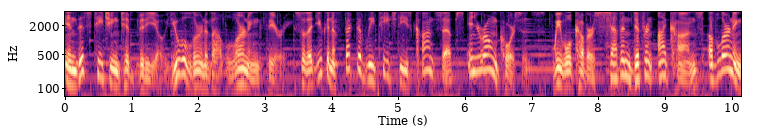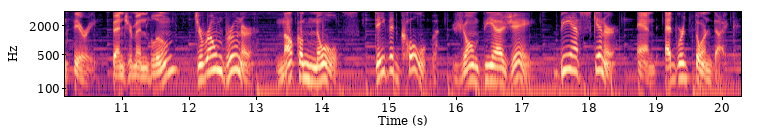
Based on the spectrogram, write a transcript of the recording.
In this teaching tip video, you will learn about learning theory so that you can effectively teach these concepts in your own courses. We will cover seven different icons of learning theory. Benjamin Bloom, Jerome Bruner, Malcolm Knowles, David Kolb, Jean Piaget, B.F. Skinner, and Edward Thorndike.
